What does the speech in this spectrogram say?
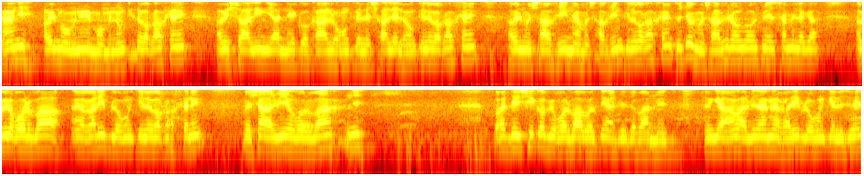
ہاں جی اول مومن مومنوں کے لیے وقف کریں۔ اول صالین یا نیک و کار لوگوں کے لیے، صالح لوگوں کے لیے وقف کریں۔ اول مسافرین یا مسافرین کے لیے وقف کریں۔ تو جو مسافر ہوں گے اس میں ایسا ملے گا۔ اول غربا غریب لوگوں کے لیے وقف کریں۔ ویسے عربی غربا ہاں جی۔ پردیسی کو بھی غربا بولتے ہیں عربی زبان میں۔ کیونکہ ہم عربی زبان میں غریب لوگوں کے لیے جو ہے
